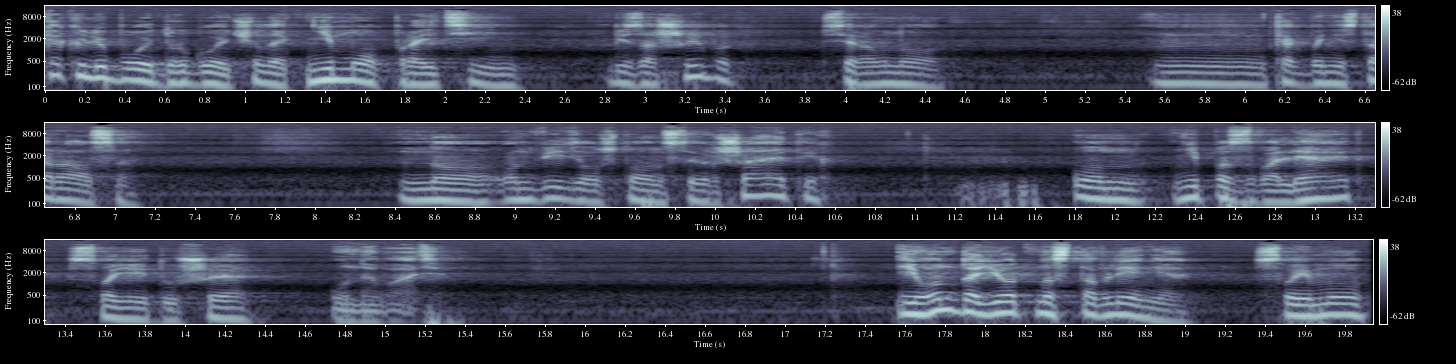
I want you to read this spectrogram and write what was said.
как и любой другой человек, не мог пройти без ошибок, все равно, как бы не старался, но он видел, что он совершает их, он не позволяет своей душе унывать. И он дает наставление своему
